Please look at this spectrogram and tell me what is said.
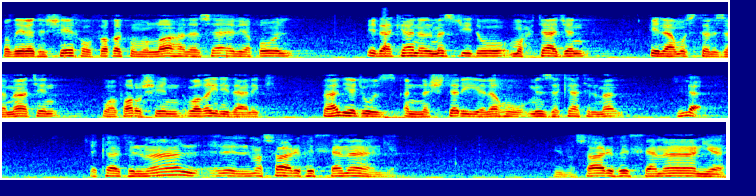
فضيلة الشيخ وفقكم الله هذا سائل يقول إذا كان المسجد محتاجا إلى مستلزمات وفرش وغير ذلك فهل يجوز أن نشتري له من زكاة المال؟ لا. زكاة المال للمصارف الثمانية. المصارف الثمانية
